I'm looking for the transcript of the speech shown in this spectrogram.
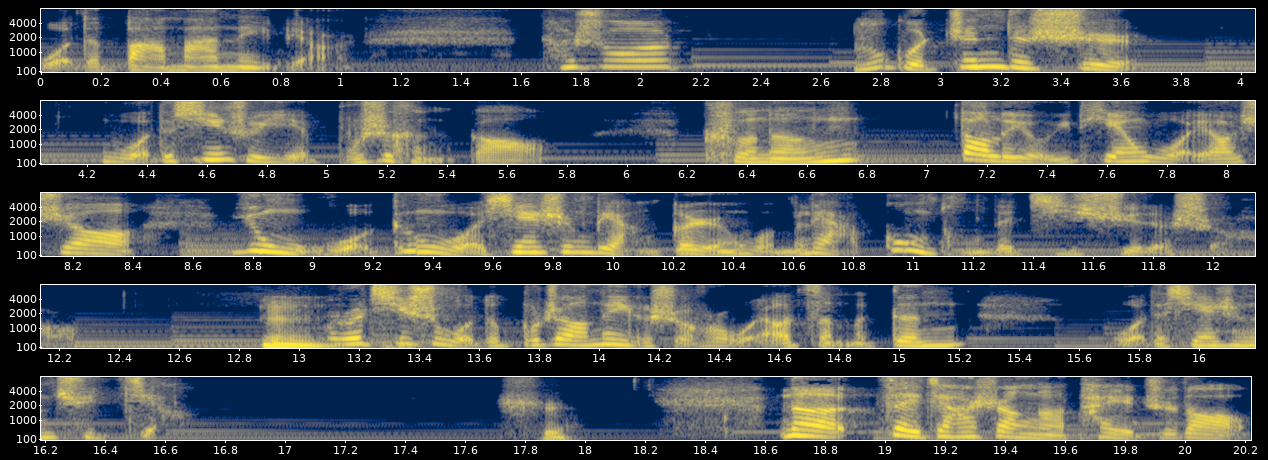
我的爸妈那边。”她说：“如果真的是……”我的薪水也不是很高，可能到了有一天我要需要用我跟我先生两个人我们俩共同的积蓄的时候，嗯，我说其实我都不知道那个时候我要怎么跟我的先生去讲。是，那再加上啊，她也知道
